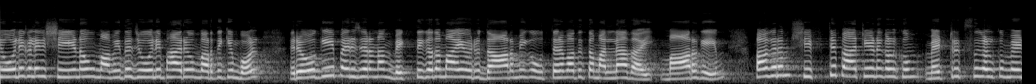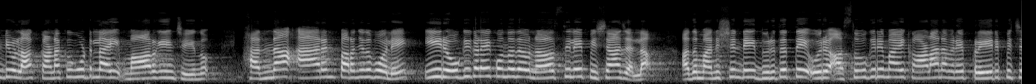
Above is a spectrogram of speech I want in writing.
ജോലികളിൽ ക്ഷീണവും അമിത ജോലിഭാരവും വർദ്ധിക്കുമ്പോൾ രോഗി പരിചരണം വ്യക്തിഗതമായ ഒരു ധാർമ്മിക ഉത്തരവാദിത്തമല്ലാതായി മാറുകയും പകരം ഷിഫ്റ്റ് പാറ്റേണുകൾക്കും മെട്രിക്സുകൾക്കും വേണ്ടിയുള്ള കണക്കുകൂട്ടലായി മാറുകയും ചെയ്യുന്നു. ഹന്ന ആരൻ പറഞ്ഞതുപോലെ ഈ രോഗികളെ കൊന്നത് നഴ്സിലെ പിശാചല്ല. അത് മനുഷ്യന്റെ ദുരിതത്തെ ഒരു അസൗകര്യമായി കാണാൻ അവനെ പ്രേരിപ്പിച്ച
